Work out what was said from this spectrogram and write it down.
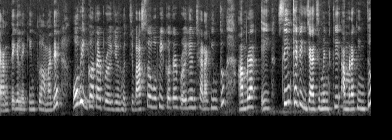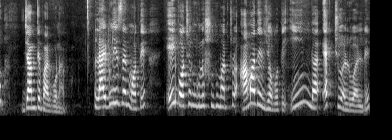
জানতে গেলে কিন্তু আমাদের অভিজ্ঞতার প্রয়োজন হচ্ছে। বাস্তব অভিজ্ঞতার প্রয়োজন ছাড়া কিন্তু আমরা এই সিনথেটিক জাজমেন্টকে আমরা কিন্তু জানতে পারব না। লাইবনিজের মতে এই বচনগুলো শুধুমাত্র আমাদের জগতে ইন দ্য অ্যাকচুয়াল ওয়ার্ল্ডে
